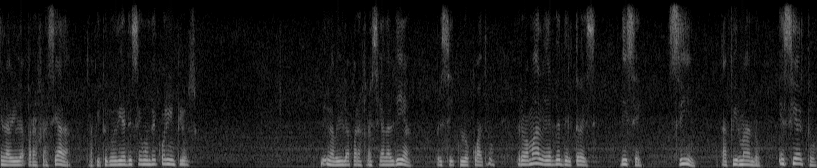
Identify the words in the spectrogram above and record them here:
en la Biblia parafraseada, capítulo 10 de 2 Corintios la Biblia parafraseada al día, versículo 4. Pero vamos a leer desde el 3. Dice, sí, afirmando, es cierto,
